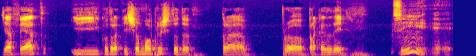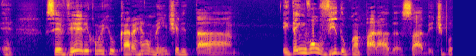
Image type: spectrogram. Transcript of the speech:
de afeto e, contra, e chamou a prostituta pra, pra, pra casa dele. Sim, é, é, é, você vê ali como é que o cara realmente ele tá. Ele tá envolvido com a parada, sabe? Tipo,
